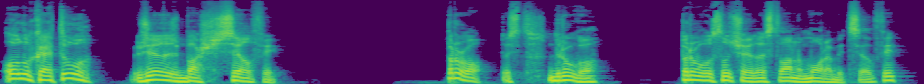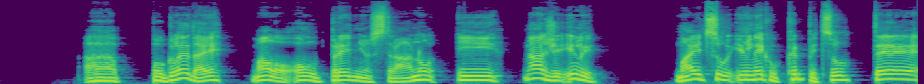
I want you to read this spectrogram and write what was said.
Odluka je tu, želiš baš selfie. Prvo, to jest drugo, prvo u slučaju da je stvarno mora biti selfie, a pogledaj malo ovu prednju stranu i nađi ili majicu ili neku krpicu te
